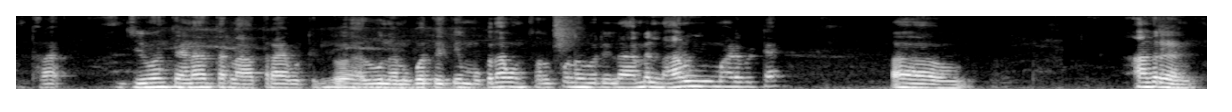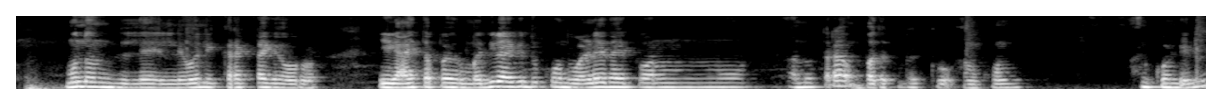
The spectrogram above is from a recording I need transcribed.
ಒಂಥರ ಜೀವಂತ ಹೆಣ ಅಂತಾರಲ್ಲ, ಆ ಥರ ಆಗ್ಬಿಟ್ಟಿದ್ಲು. ಅದು ನನಗೆ ಗೊತ್ತೈತಿ, ಮುಖದಾಗ ಒಂದು ಸ್ವಲ್ಪ ನಗುರಿಲ್ಲ ಆಮೇಲೆ ನಾನು ಹಿಂಗೆ ಮಾಡಿಬಿಟ್ಟೆ ಆದ್ರೆ ಮುಂದೊಂದು ಲೆವೆಲಿಗೆ ಕರೆಕ್ಟಾಗಿ ಅವರು, ಈಗ ಆಯ್ತಪ್ಪ, ಇವ್ರು ಮದುವೆ ಆಗಿದ್ದಕ್ಕೂ ಒಂದು ಒಳ್ಳೇದಾಯಿತು ಅನ್ನೋ ಅನ್ನೋ ಥರ ಬದುಕಬೇಕು ಅಂದ್ಕೊಂಡು ಅಂದ್ಕೊಂಡಿವಿ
